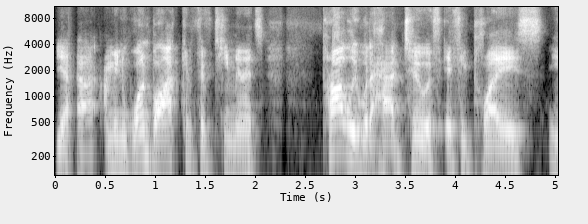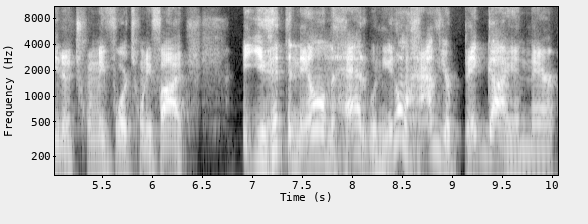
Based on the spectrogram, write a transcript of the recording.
Yeah, I mean one block in 15 minutes probably would have had two if if he plays, you know, 24 25. You hit the nail on the head when you don't have your big guy in there,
